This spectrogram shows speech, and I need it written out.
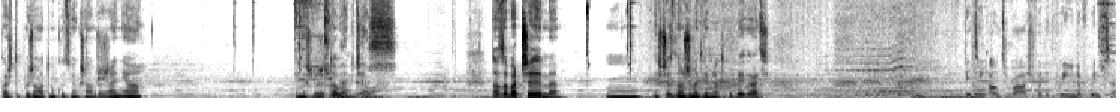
Każdy poziom ładunku zwiększa wrażenia. I myślę, że to bym chciała. No zobaczymy. Mm, jeszcze zdążymy dwie minuty pobiegać. Fitting entourage for the Queen of Winter.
